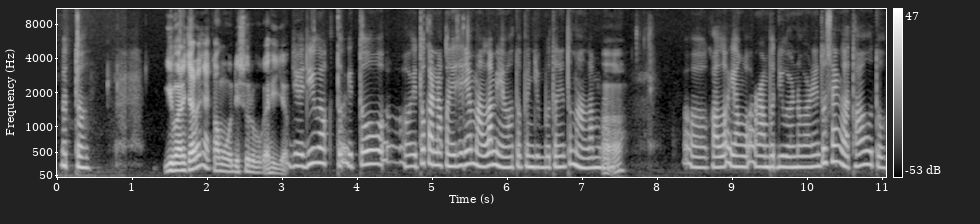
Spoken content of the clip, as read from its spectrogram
betul. gimana caranya kamu disuruh buka hijab Jadi waktu itu, oh, itu karena kondisinya malam ya, waktu penjemputan itu malam kan. Heeh. Eh, kalau yang rambut diwarna-warni itu saya nggak tahu tuh.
